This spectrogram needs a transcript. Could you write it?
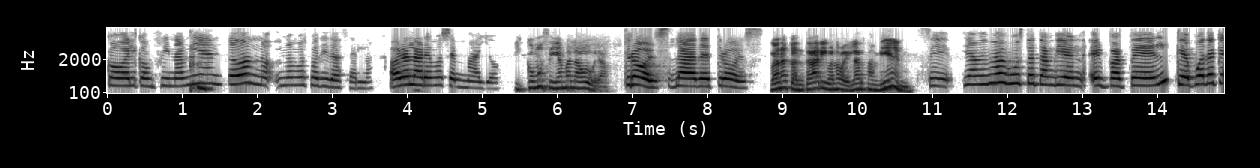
con el confinamiento no, no, hemos podido hacerla. Ahora la haremos en mayo. ¿Y cómo se llama la obra? Trolls, la de Trolls. ¿Van a cantar y van a bailar también? Sí, y a mí me gusta también el papel, que puede que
